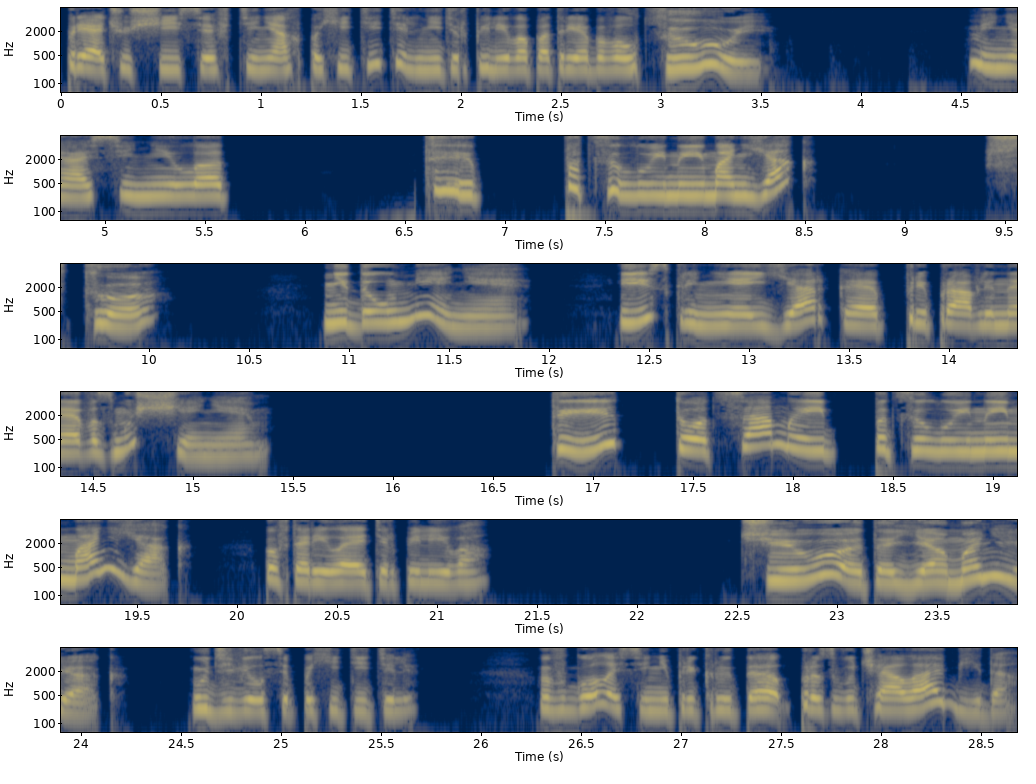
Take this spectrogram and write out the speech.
Прячущийся в тенях похититель нетерпеливо потребовал «Целуй!» Меня осенило «Ты поцелуйный маньяк?» «Что?» Недоумение. Искреннее, яркое, приправленное возмущением. «Ты тот самый поцелуйный маньяк», — повторила я терпеливо. «Чего это я маньяк?» — удивился похититель. В голосе неприкрыто прозвучала обида.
